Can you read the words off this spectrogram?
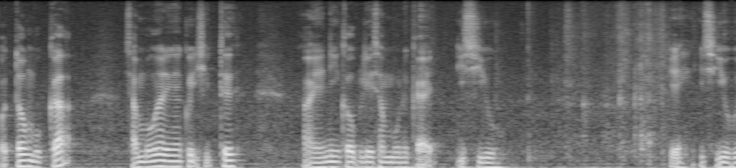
Potong buka Sambunglah dengan quick shifter. Uh, Yang ni kau boleh sambung dekat ECU Okay ECU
